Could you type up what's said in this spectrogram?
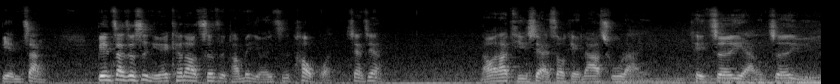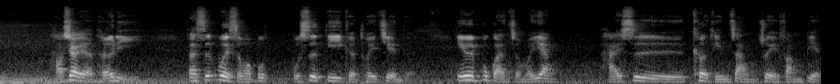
边帐。边帐就是你会看到车子旁边有一支炮管，像这样，然后它停下来的时候可以拉出来。可以遮阳遮雨，好像也很合理，但是为什么不不是第一个推荐的？因为不管怎么样，还是客厅帐最方便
